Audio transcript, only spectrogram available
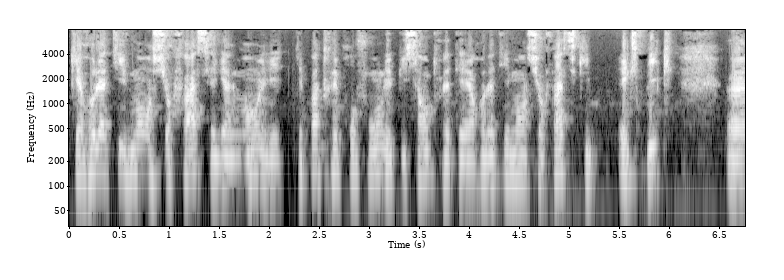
qui est relativement en surface également. Il n'était pas très profond, l'épicentre était relativement en surface, ce qui explique euh,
